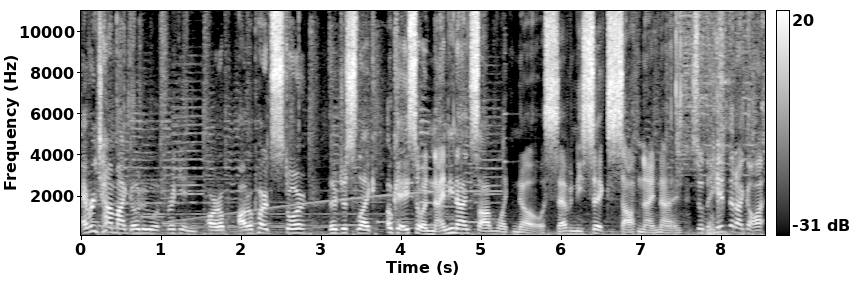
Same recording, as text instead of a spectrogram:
every time I go to a freaking auto, auto parts store, they're just like, okay, so a 99 Saab. I'm like, no, a 76 Saab 99. So the hint that I got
